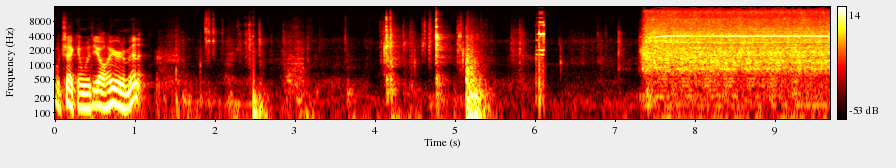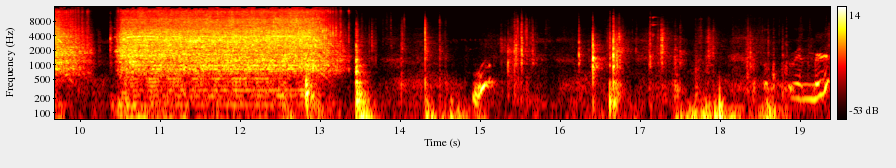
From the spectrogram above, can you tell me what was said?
we'll check in with y'all here in a minute. Remember?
